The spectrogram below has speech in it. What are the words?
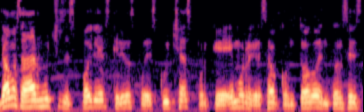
Vamos a dar muchos spoilers, queridos escuchas, porque hemos regresado con todo. Entonces,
